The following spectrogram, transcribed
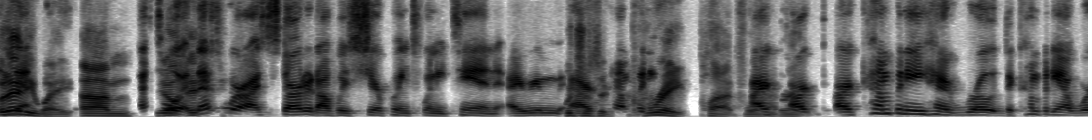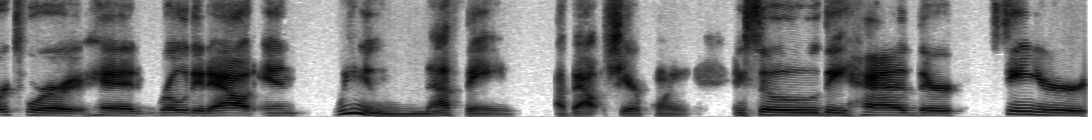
But anyway, um, that's, what, know, that's where I started off with SharePoint 2010. I remember which is a company, great platform. Our, right? our, our company had wrote the company I worked for had wrote it out, and we knew nothing about SharePoint. And so they had their senior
